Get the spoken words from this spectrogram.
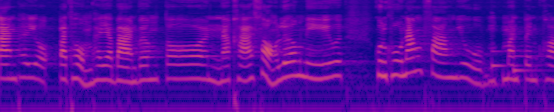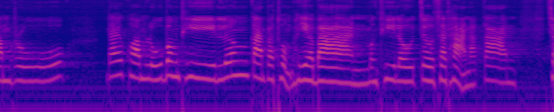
การพยปฐมพยาบาลเบื้องต้นนะคะสองเรื่องนี้คุณครูนั่งฟังอยู่มันเป็นความรู้ได้ความรู้บางทีเรื่องการปฐมพยาบาล บางทีเราเจอสถานการณ์ เฉ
